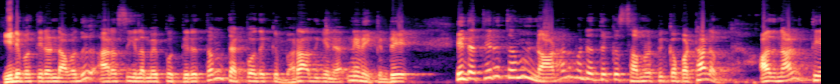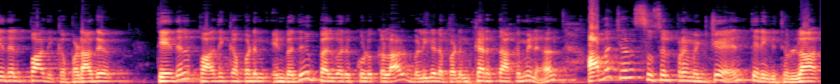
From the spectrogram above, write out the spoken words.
இருபத்தி இரண்டாவது அரசியலமைப்பு திருத்தம் தற்போதைக்கு வராது என நினைக்கின்றேன். இந்த திருத்தம் நாடாளுமன்றத்துக்கு சமர்ப்பிக்கப்பட்டாலும் அதனால் தேர்தல் பாதிக்கப்படாது. தேர்தல் பாதிக்கப்படும் என்பது பல்வேறு குழுக்களால் வெளியிடப்படும் கருத்தாகும் என அமைச்சர் சுசில் பிரமிட் ஜெயன் தெரிவித்துள்ளார்.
